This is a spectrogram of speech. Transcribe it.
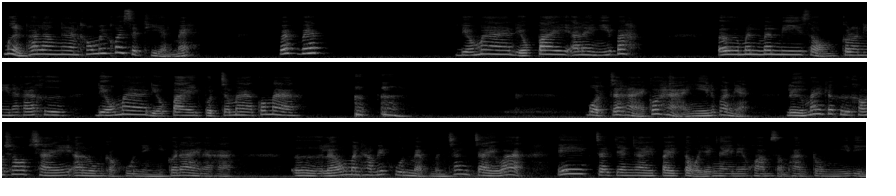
เหมือนพลังงานเขาไม่ค่อยเสถียรไหมเว็บเว็บเดี๋ยวมาเดี๋ยวไปอะไรอย่างนี้ปะเออมันมันมีสองกรณีนะคะ คือ เดี๋ยวมาเดี๋ยวไปบทจะมาก็มา บทจะหายก็หายอย่างนี้หรือเปล่าเนี่ย หรือไม่ก็คือเขาชอบใช้อารมณ์กับคุณอย่างนี้ก็ได้นะคะเออแล้วมันทำให้คุณแบบเหมือนช่างใจว่า เอ๊ะจะยังไงไปต่อยังไงในความสัมพันธ์ตรงนี้ดี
